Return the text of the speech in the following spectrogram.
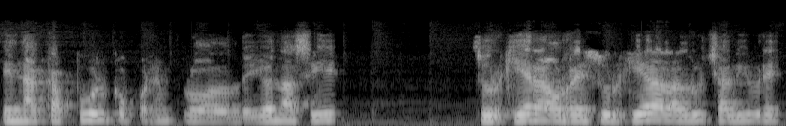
en, Acapulco, por ejemplo, donde yo nací, surgiera o resurgiera la lucha libre,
